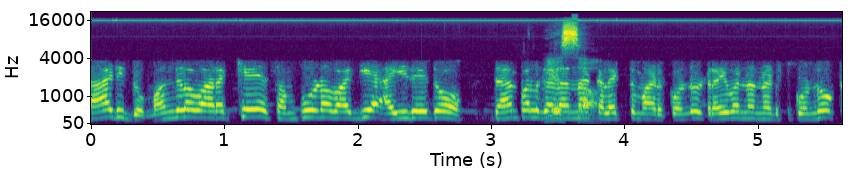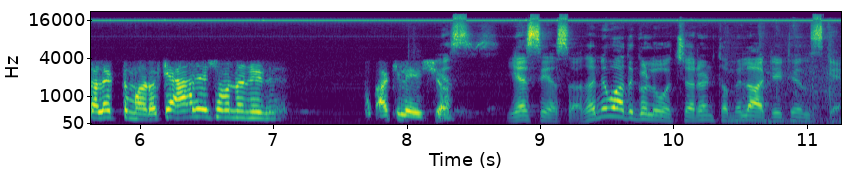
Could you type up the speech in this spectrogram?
ನಾಡಿದ್ದು ಮಂಗಳವಾರಕ್ಕೆ ಸಂಪೂರ್ಣವಾಗಿ ಐದೈದು ಸ್ಯಾಂಪಲ್ ಗಳನ್ನ ಕಲೆಕ್ಟ್ ಮಾಡಿಕೊಂಡು ಡ್ರೈವ್ ಅನ್ನ ನಡೆಸಿಕೊಂಡು ಕಲೆಕ್ಟ್ ಮಾಡೋಕೆ ಆದೇಶವನ್ನ ನೀಡಿ ಅಖಿಲೇಶ್. ಎಸ್ ಎಸ್ ಧನ್ಯವಾದಗಳು ಚರಣ್ ತಮಿಳಾ ಡೀಟೇಲ್ಸ್ಗೆ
